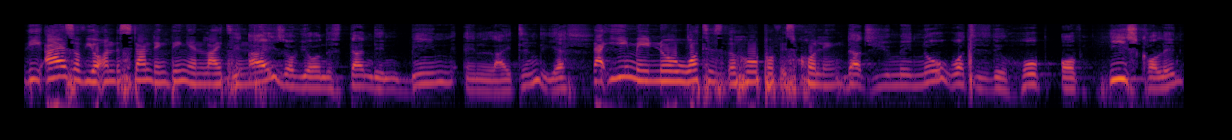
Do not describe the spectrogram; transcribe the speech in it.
The eyes of your understanding being enlightened. The eyes of your understanding being enlightened. Yes. That ye may know what is the hope of his calling. That you may know what is the hope of his calling.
